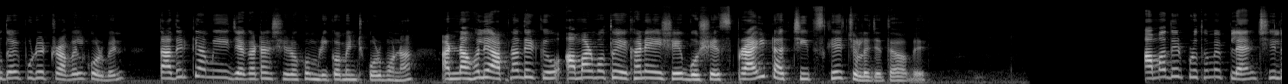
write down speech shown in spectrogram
উদয়পুরে ট্রাভেল করবেন তাদেরকে আমি এই জায়গাটা সেরকম রিকমেন্ড করব না। আর না হলে আপনাদেরকেও আমার মতো এখানে এসে বসে স্প্রাইট আর চিপস খেয়ে চলে যেতে হবে। আমাদের প্রথমে প্ল্যান ছিল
